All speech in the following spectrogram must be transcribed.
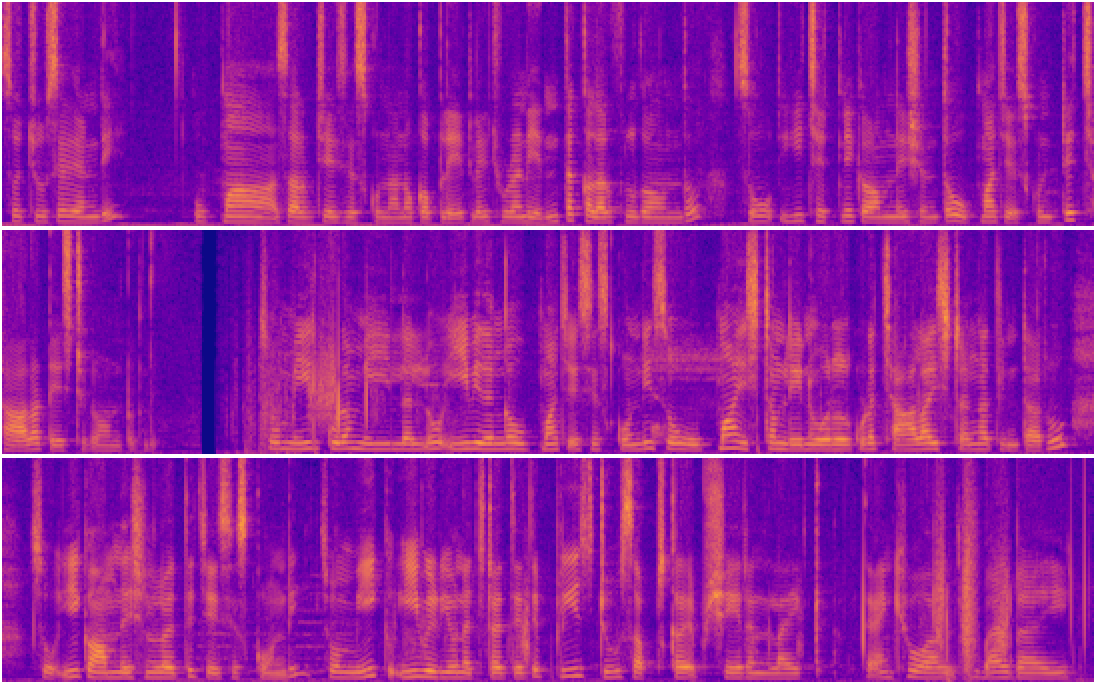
సో చూసేదండి ఉప్మా సర్వ్ చేసేసుకున్నాను. ఒక ప్లేట్లో చూడండి ఎంత కలర్ఫుల్గా ఉందో. సో ఈ చట్నీ కాంబినేషన్తో ఉప్మా చేసుకుంటే చాలా టేస్ట్గా ఉంటుంది. సో మీరు కూడా మీ ఇళ్ళల్లో ఈ విధంగా ఉప్మా చేసేసుకోండి. సో ఉప్మా ఇష్టం లేని వాళ్ళు కూడా చాలా ఇష్టంగా తింటారు. సో ఈ కాంబినేషన్లో అయితే చేసేసుకోండి. సో మీకు ఈ వీడియో నచ్చినట్లయితే please do subscribe share and like. Thank you all. Bye bye.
